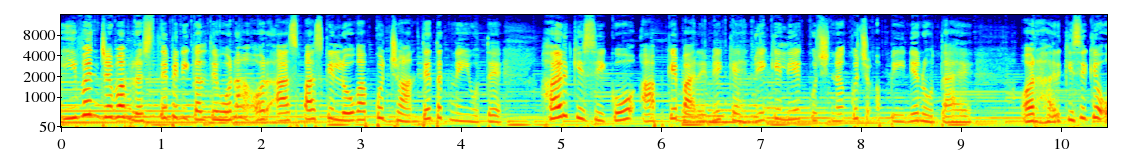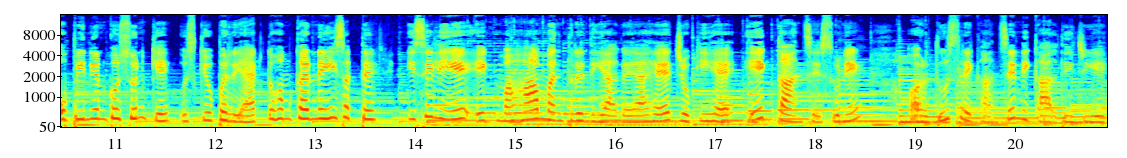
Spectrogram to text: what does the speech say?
इवन जब आप रास्ते पे निकलते हो ना, और आसपास के लोग आपको जानते तक नहीं होते, हर किसी को आपके बारे में कहने के लिए कुछ ना कुछ ओपिनियन होता है। और हर किसी के ओपिनियन को सुन के उसके ऊपर रिएक्ट तो हम कर नहीं सकते। इसीलिए एक महामंत्र दिया गया है, जो कि है, एक कान से सुने और दूसरे कान से निकाल दीजिए।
